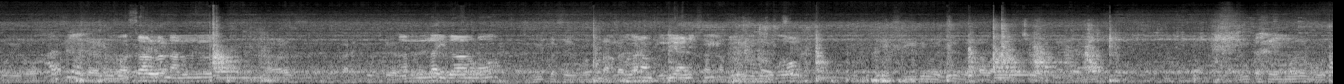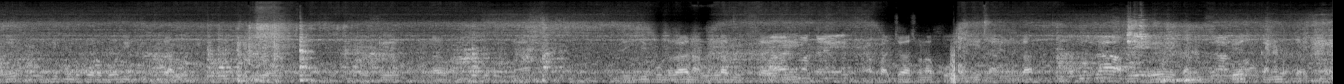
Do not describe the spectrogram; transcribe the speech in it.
போயிடும் மசாலா நல்லா கடைச்சி விட்டு நல்லா இதாகணும் வீட்டில் செய்யும்போது நல்லா நம்ம பிரியாணிக்கு நம்ம வீடு வச்சு சீடி வச்சு நல்லா வச்சு வீட்டில் செய்யும்போது உங்களுக்கு இஞ்சி பூண்டு போடும்போது இஞ்சி பூண்டு அழுத்தி ஓகே பூண்டுலாம் நல்லா மிக்ஸ் ஆகி பச்சை வாசனை போய் நல்லா கிரேவி கண்டென்ஸ் பேஸ்ட் கண்டென்ஸ் கிடைக்கும்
